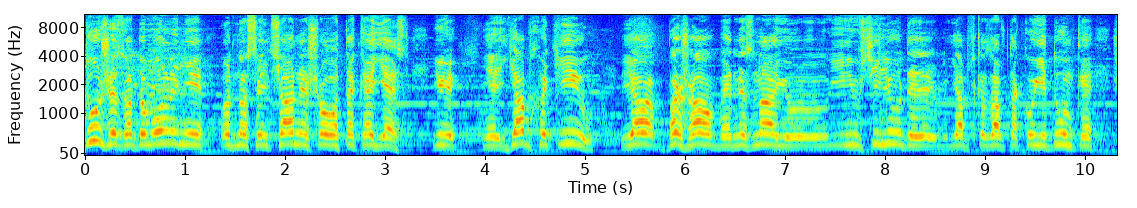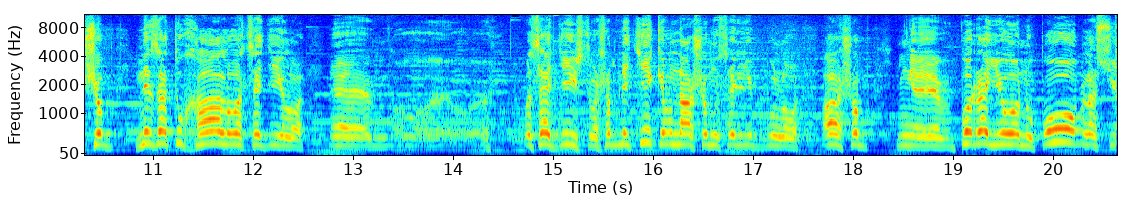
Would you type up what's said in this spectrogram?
Дуже задоволені односельчани, що отаке є. І е, я б хотів, я бажав би, не знаю, і всі люди, я б сказав, такої думки, щоб не затухало це діло. е, Оце дійство, щоб не тільки в нашому селі було, а щоб по району, по області.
